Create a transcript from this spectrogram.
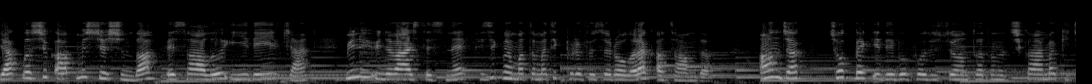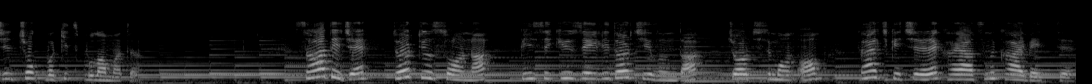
Yaklaşık 60 yaşında ve sağlığı iyi değilken Münih Üniversitesi'ne fizik ve matematik profesörü olarak atandı. Ancak çok beklediği bu pozisyonun tadını çıkarmak için çok vakit bulamadı. Sadece 4 yıl sonra 1854 yılında George Simon Ohm felç geçirerek hayatını kaybetti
